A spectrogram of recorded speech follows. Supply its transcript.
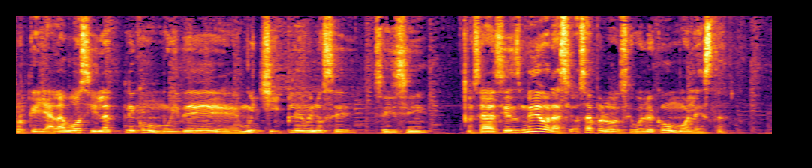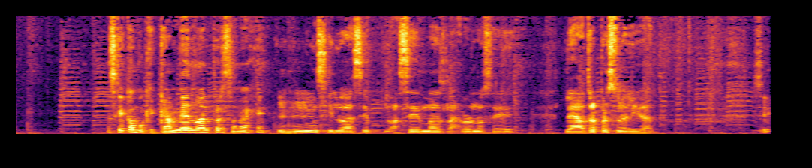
Porque ya la voz sí la tiene como muy de, muy chiple, güey, no sé. Sí, sí. O sea, sí es medio graciosa, pero se vuelve como molesta. Es que como que cambia, ¿no? El personaje. Ujú, sí lo hace, lo hace más raro, no sé. Le da otra personalidad. Sí.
